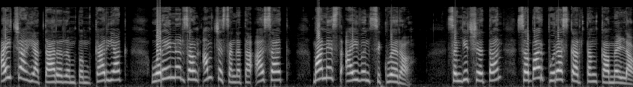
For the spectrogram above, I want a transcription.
आयच्या ह्या तारारंपम कार्याक वरेनर जावन आमच्या संगता आसात मानेस्त आयवन सिक्वेरा संगीत क्षेत्रान सबार पुरस्कार तांकां मेळ्ळा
